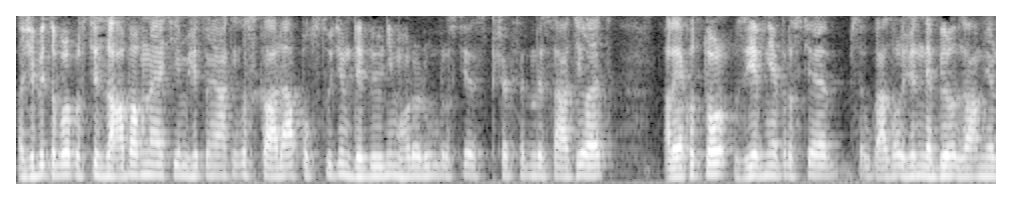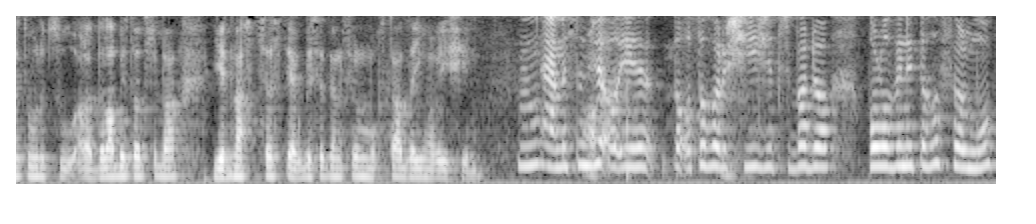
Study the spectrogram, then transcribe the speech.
a že by to bylo prostě zábavné tím, že to nějak jako skládá poctu těm debilním hororům prostě z před 70 let ale jako to zjevně prostě se ukázalo, že nebyl záměr tvůrců, ale byla by to třeba jedna z cest, jak by se ten film mohl stát zajímavějším. Hmm, já myslím, a... že je to o to horší, že třeba do poloviny toho filmu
